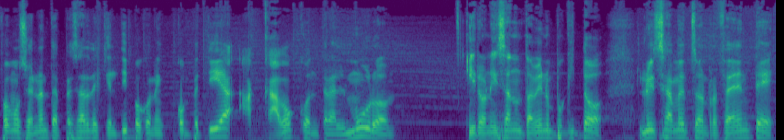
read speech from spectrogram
Fue emocionante a pesar de que el tipo con el que competía acabó contra el muro ironizando también un poquito Luis Hamilton referente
